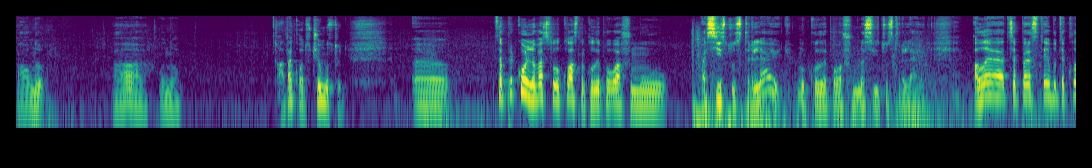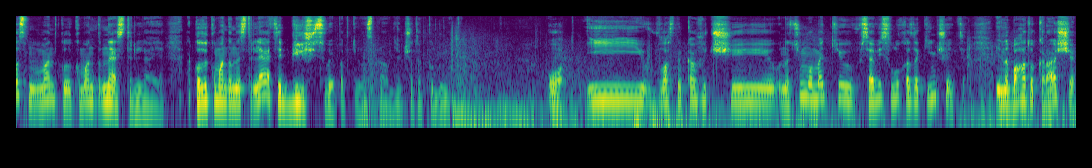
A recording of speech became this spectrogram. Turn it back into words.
А, воно. А, воно. А так от, в чому суть? Е, Це прикольно, весело, класно, коли по вашому асісту стріляють, ну коли по вашому насвіту стріляють. Але це перестає бути класним момент, коли команда не стріляє. А коли команда не стріляє, це більшість випадків, насправді, якщо так подумати. От. І, власне кажучи, на цьому моменті вся веселуха закінчується. І набагато краще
